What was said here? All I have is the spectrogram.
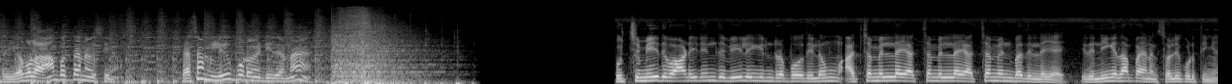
அது எவ்வளோ ஆபத்தான விஷயம். பேசாமல் லீவ் போட வேண்டியதானே உச்சி மீது வாடினிந்து வீழுகின்ற போதிலும் அச்சமில்லை அச்சமில்லை அச்சம் என்பதில்லையே. இது நீங்கள் தான்ப்பா எனக்கு சொல்லி கொடுத்தீங்க.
